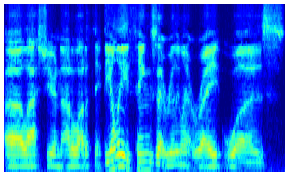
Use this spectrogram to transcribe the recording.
uh, last year. Not a lot of things. The only things that really went right was,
